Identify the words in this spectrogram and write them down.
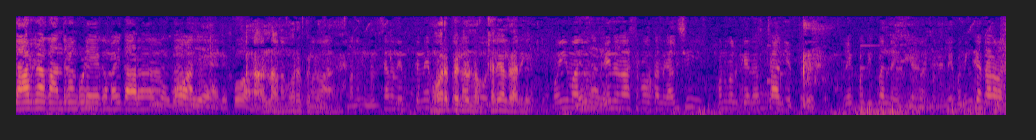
దారుణాక అందరం కూడా ఏకమై దారుణ చేయాలి పో అన్న మోరపల్లి ఉన్నామే మనం నిరసన నింపితేనే మోరపల్లి ఉన్నాం చలియాలి రాని. పోయి వాళ్ళు కేంద్ర రాష్ట్ర ప్రభుత్వాలు కలిసి కొనుగోలు కేంద్రాలు చాలు చెప్తారు. లేకపోతే ఇబ్బంది అయింది లేకపోతే ఇంకా తర్వాత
